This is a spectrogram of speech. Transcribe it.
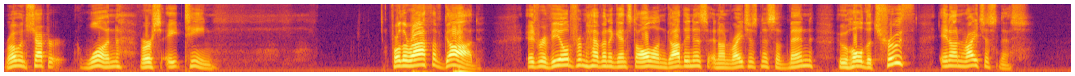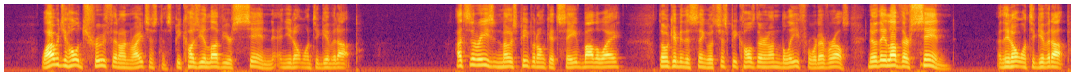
Romans chapter 1, verse 18. For the wrath of God is revealed from heaven against all ungodliness and unrighteousness of men who hold the truth in unrighteousness. Why would you hold truth in unrighteousness? Because you love your sin and you don't want to give it up. That's the reason most people don't get saved, by the way. Don't give me this thing, it's just because they're in unbelief or whatever else. No, they love their sin and they don't want to give it up.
